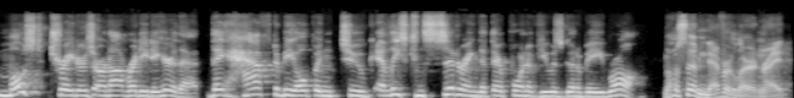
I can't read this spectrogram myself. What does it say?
most traders are not ready to hear that. They have to be open to at least considering that their point of view is going to be wrong. Most of them never learn, right?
